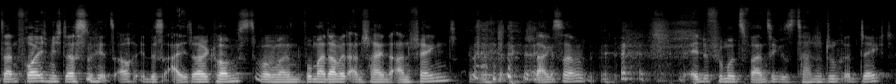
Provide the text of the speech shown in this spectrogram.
dann freue ich mich, dass du jetzt auch in das Alter kommst, wo man, wo man damit anscheinend anfängt. Langsam. Ende 25 ist Taschentuch entdeckt.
